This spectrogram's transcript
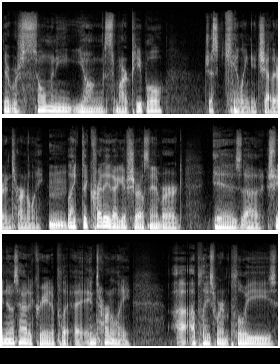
there were so many young, smart people just killing each other internally. Mm. Like the credit I give Sheryl Sandberg is uh, she knows how to create a pla uh, internally uh, a place where employees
